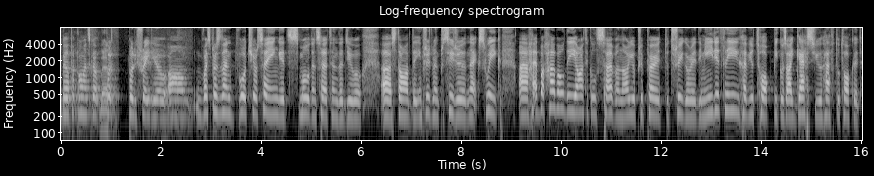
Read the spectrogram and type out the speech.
Beata Płomecka, Beata. Pol- Polish Radio. Um, Vice President, what you're saying, it's more than certain that you will uh, start the infringement procedure next week. Uh, how, about, how about the Article 7? Are you prepared to trigger it immediately? Have you talked, because I guess you have to talk it,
